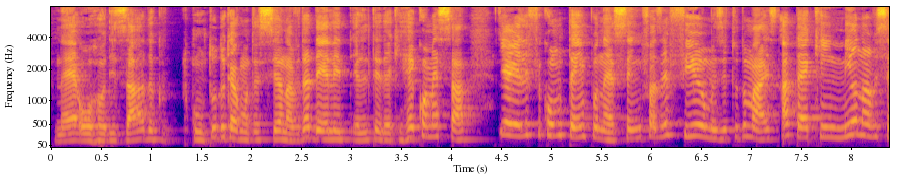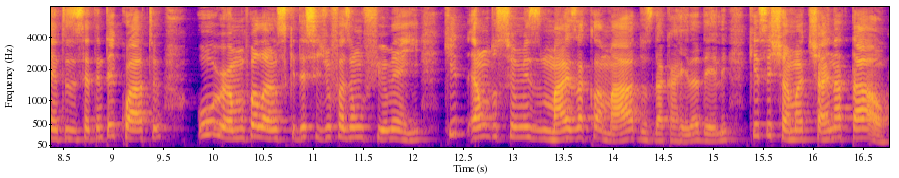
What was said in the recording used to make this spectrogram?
né, horrorizado com tudo que acontecia na vida dele, ele teria que recomeçar. E aí ele ficou um tempo né, sem fazer filmes e tudo mais, até que em 1974 o Roman Polanski decidiu fazer um filme aí que é um dos filmes mais aclamados da carreira dele, que se chama Chinatown.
